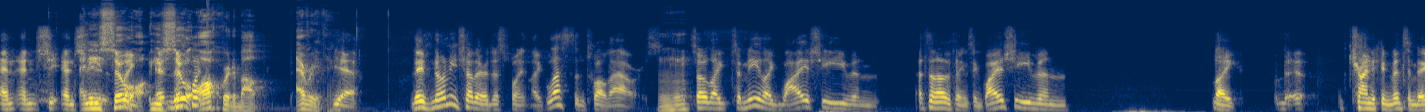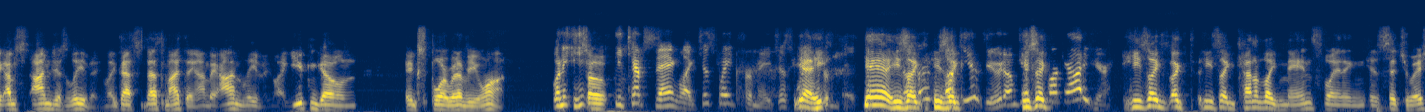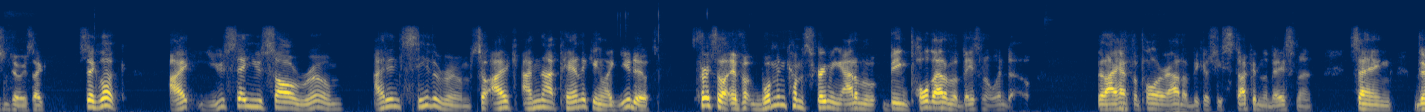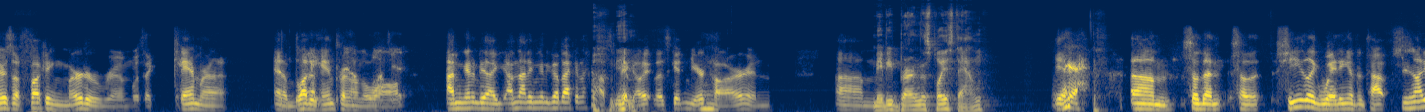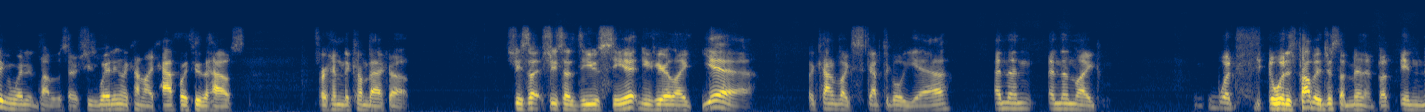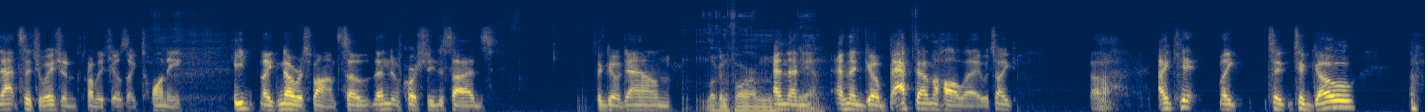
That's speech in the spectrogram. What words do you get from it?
and and she and, she, and he's so like, he's so point- awkward about everything. yeah they've known each other at this point like less than 12 hours hmm so like to me, like why is she even? That's another thing. It's like why is she even like trying to convince him? Like, I'm I'm just leaving. Like that's that's my thing. I mean I'm leaving. Like you can go and explore whatever you want. When he, he, So- he kept saying like, just wait for me, just wait Yeah, he- for me. Yeah, yeah. He's like he's like you, dude. I'm he's getting the like- fuck out of here. he's like like he's like kind of like mansplaining his situation to her. He's like he's like look, I you say you saw a room. I didn't see the room, so I I'm not panicking like you do. First of all, if a woman comes screaming out of a, being pulled out of a basement window, that I have to pull her out of because she's stuck in the basement, saying there's a fucking murder room with a camera and a bloody handprint on the wall. I'm gonna be like, I'm not even gonna go back in the house. I'm let's get in your car and um, Maybe burn this place down. Yeah. Um, so then, so she's like waiting at the top. She's not even waiting at the top of the stairs. She's waiting like kind of like halfway through the house for him to come back up. She said, she says, "Do you see it?" And you hear like, "Yeah," like kind of like skeptical, "Yeah," and then and then like what what is probably just a minute, but in that situation probably feels like twenty. He like no response. So then of course she decides to go down Looking for him. and then yeah. and then go back down the hallway, which like, uh, I can't like to to go,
